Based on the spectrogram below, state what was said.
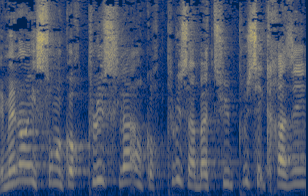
Et maintenant, ils sont encore plus là, encore plus abattus, plus écrasés.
